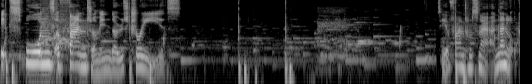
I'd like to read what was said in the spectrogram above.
it spawns a phantom in those trees. See a phantom snare, and then look.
